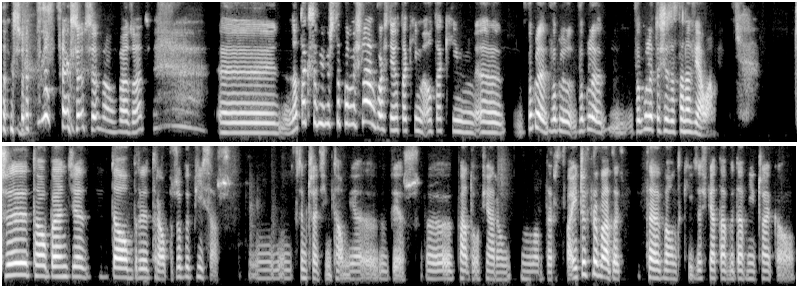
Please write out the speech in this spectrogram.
także, także trzeba uważać. Yy, no tak sobie, wiesz co, pomyślałam właśnie o takim, o takim, yy, w ogóle, w ogóle, w ogóle, w ogóle to się zastanawiałam, czy to będzie dobry trop, żeby pisarz yy, w tym trzecim tomie, wiesz, padł ofiarą morderstwa? I czy wprowadzać te wątki ze świata wydawniczego,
